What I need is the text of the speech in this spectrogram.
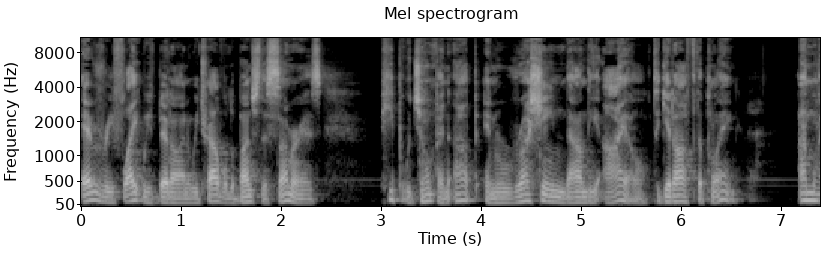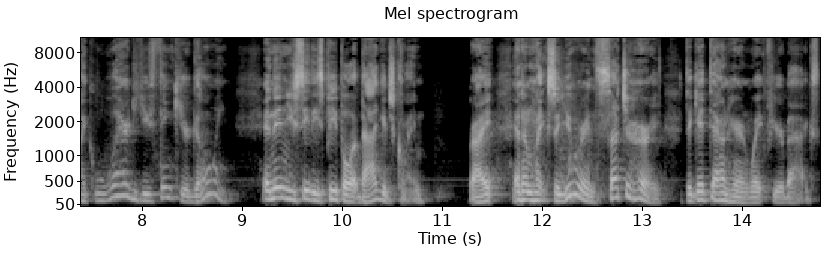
every flight we've been on, we traveled a bunch this summer, is people jumping up and rushing down the aisle to get off the plane. I'm like, where do you think you're going? And then you see these people at baggage claim, right? And I'm like, so you were in such a hurry to get down here and wait for your bags,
